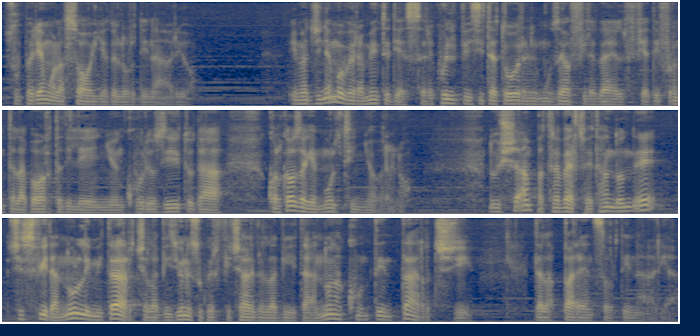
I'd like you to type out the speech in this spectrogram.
superiamo la soglia dell'ordinario? Immaginiamo veramente di essere quel visitatore nel museo a Filadelfia di fronte alla porta di legno, incuriosito da qualcosa che molti ignorano. Duchamp attraverso Etan Donné ci sfida a non limitarci alla visione superficiale della vita, a non accontentarci dell'apparenza ordinaria.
